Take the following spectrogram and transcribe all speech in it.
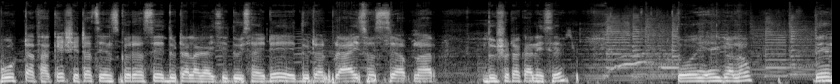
বুটটা থাকে, সেটা চেঞ্জ করে আছে, এই দুটা লাগাইছি দুই সাইডে এই দুটার প্রাইস হচ্ছে আপনার দুশো টাকা নিছে তো এই গেল। দেন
